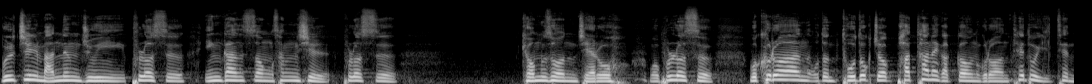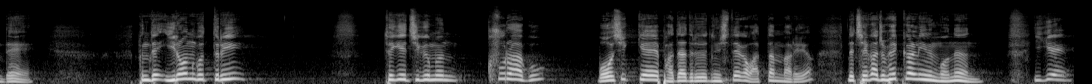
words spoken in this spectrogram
물질 만능주의 플러스 인간성 상실 플러스 겸손 제로 뭐 플러스 뭐 그러한 어떤 도덕적 파탄에 가까운 그런 태도일 텐데 근데 이런 것들이 되게 지금은 쿨하고 멋있게 받아들여진 시대가 왔단 말이에요. 근데 제가 좀 헷갈리는 거는 이게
